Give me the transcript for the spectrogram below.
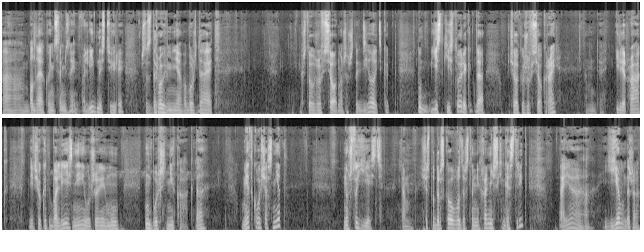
а, обладаю какой-нибудь, там, не знаю, инвалидностью или что здоровье меня побуждает, что уже все, нужно что-то делать. Как... Ну, есть такие истории, когда у человека уже все, край – там, или рак, или еще какая-то болезнь, и уже ему, ну, больше никак, да. У меня такого сейчас нет, но что есть. Там, сейчас подросткового возраста у меня хронический гастрит, а я ем даже,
